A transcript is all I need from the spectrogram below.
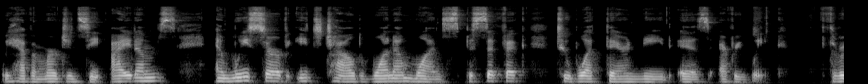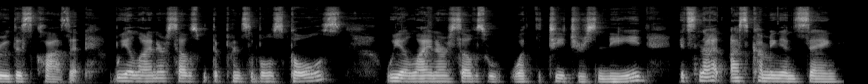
We have emergency items and we serve each child one on one specific to what their need is every week through this closet. We align ourselves with the principal's goals. We align ourselves with what the teachers need. It's not us coming in saying,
